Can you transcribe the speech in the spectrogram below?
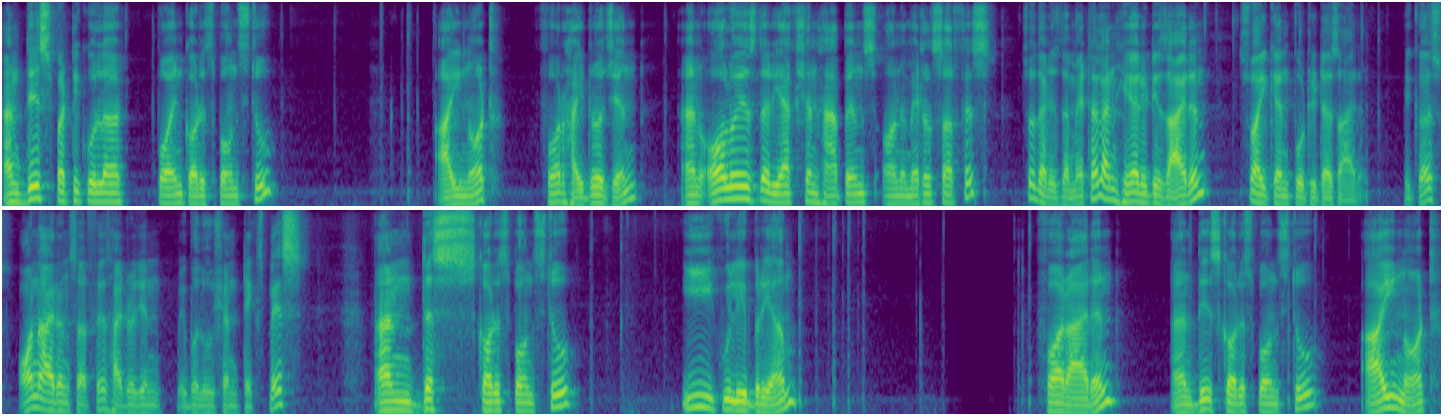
And this particular point corresponds to I naught for hydrogen and always the reaction happens on a metal surface. So, that is the metal and here it is iron. So, I can put it as iron because on iron surface hydrogen evolution takes place and this corresponds to E equilibrium for iron and this corresponds to I naught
